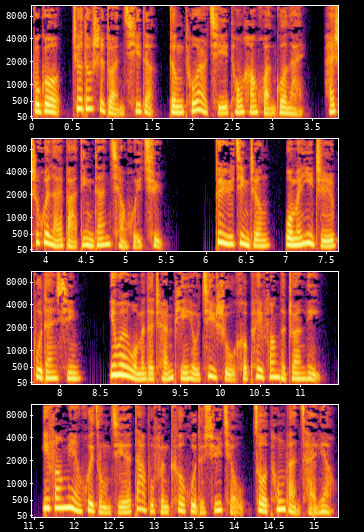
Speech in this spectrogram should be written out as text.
不过，这都是短期的，等土耳其同行缓过来，还是会来把订单抢回去。对于竞争，我们一直不担心，因为我们的产品有技术和配方的专利。一方面会总结大部分客户的需求做通版材料，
